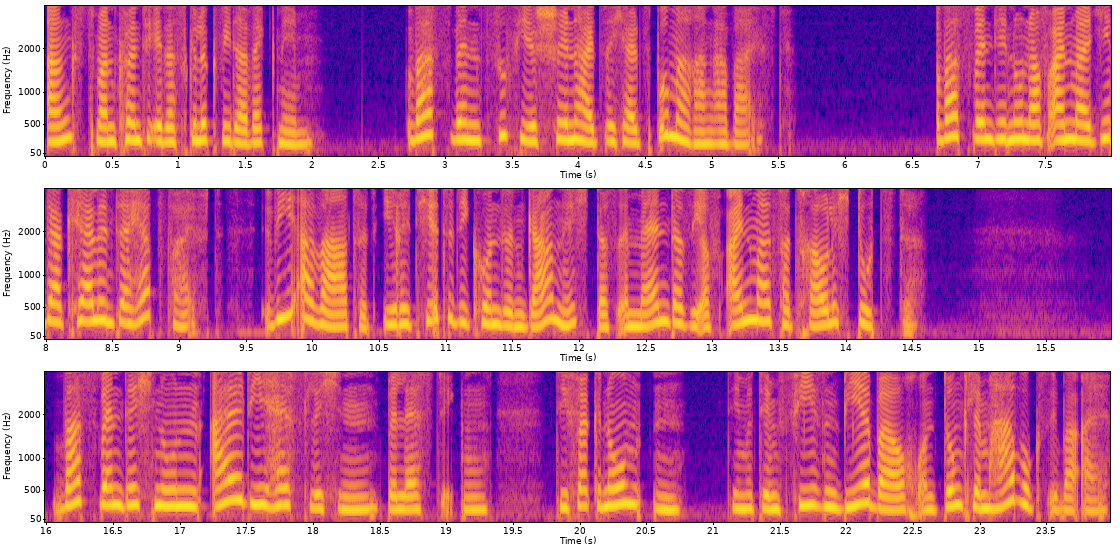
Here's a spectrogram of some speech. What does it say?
Angst, man könnte ihr das Glück wieder wegnehmen. Was, wenn zu viel Schönheit sich als Bumerang erweist? Was, wenn dir nun auf einmal jeder Kerl hinterherpfeift? Wie erwartet, irritierte die Kundin gar nicht, dass Amanda sie auf einmal vertraulich duzte. Was, wenn dich nun all die hässlichen belästigen, die vergnomten, die mit dem fiesen Bierbauch und dunklem Haarwuchs überall?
